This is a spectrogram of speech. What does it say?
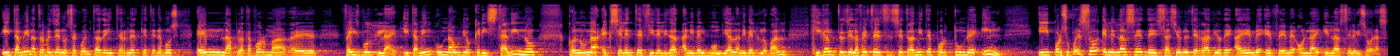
y también a través de nuestra cuenta de internet que tenemos en la plataforma eh, Facebook Live y también un audio cristalino con una excelente fidelidad a nivel mundial, a nivel global. Gigantes de la Fe se, se transmite por TuneIn. Y por supuesto el enlace de estaciones de radio de AM, FM, online y las televisoras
